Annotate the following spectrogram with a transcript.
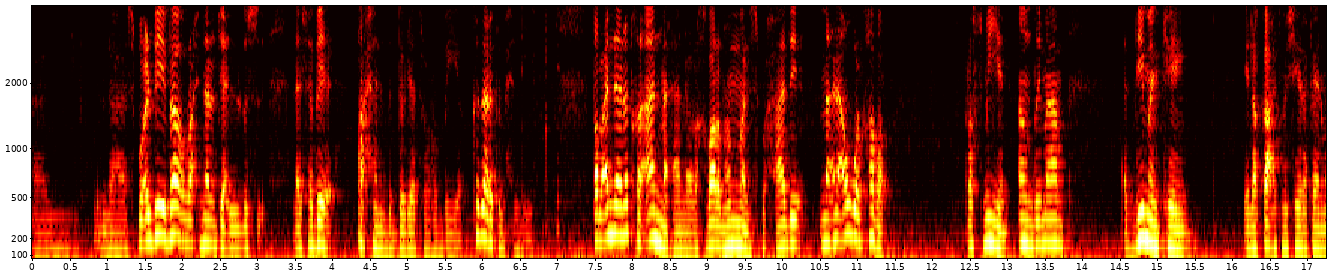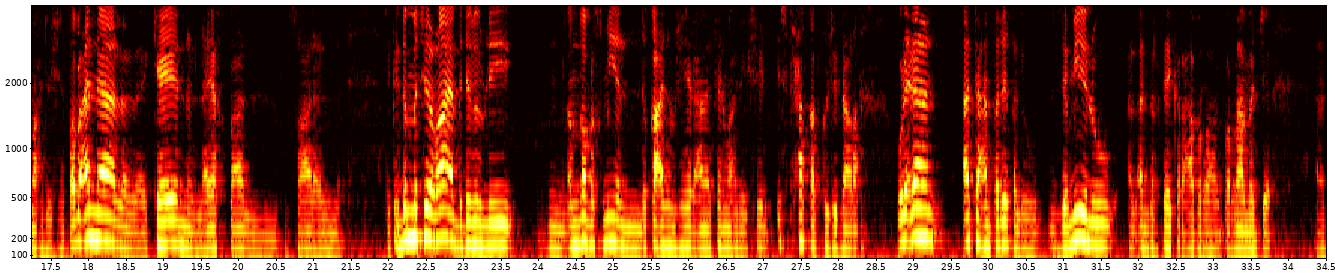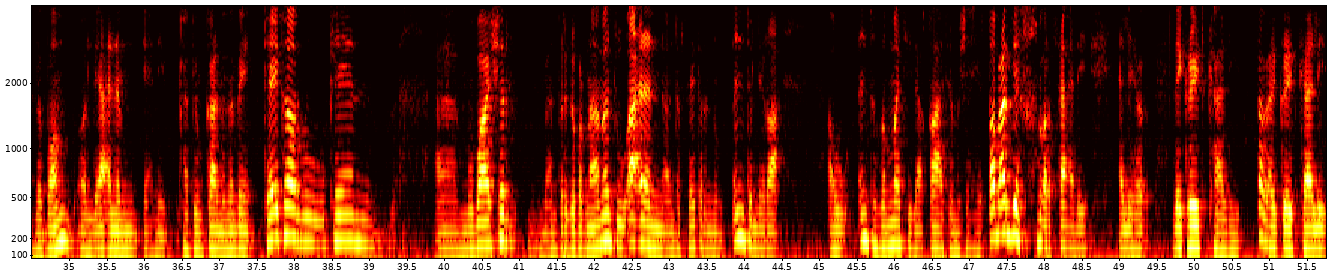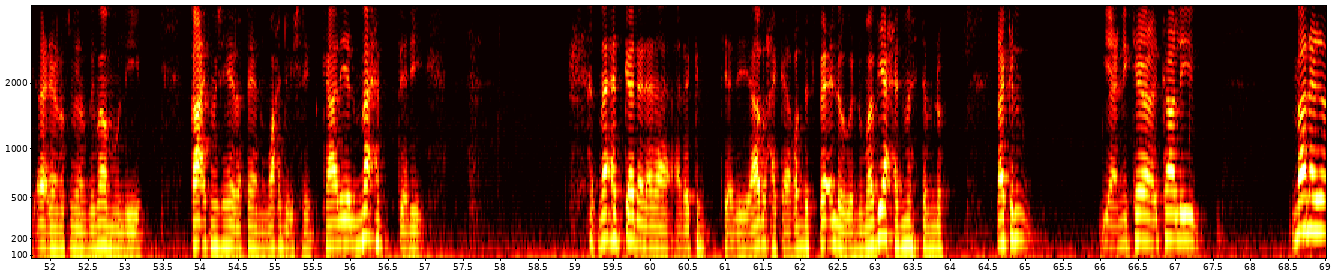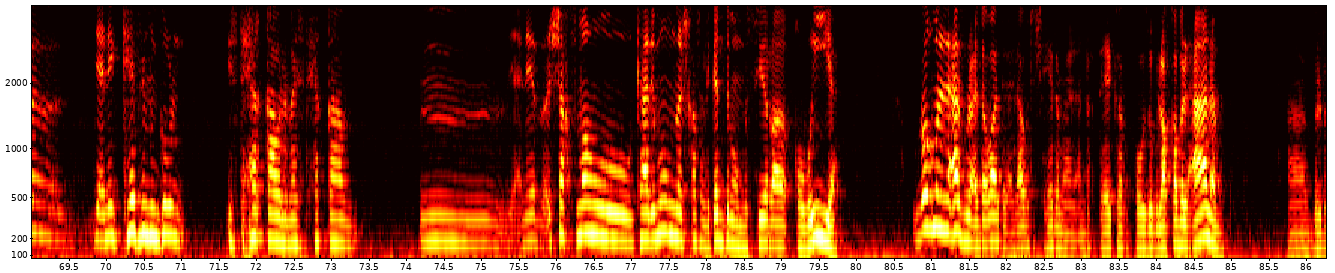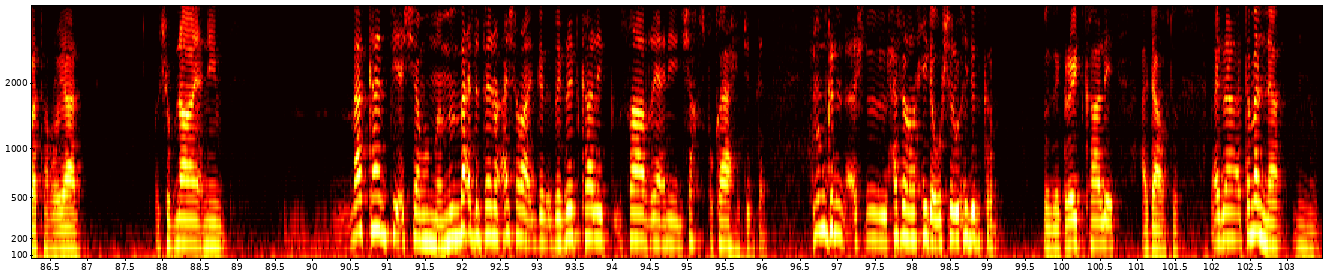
لأسبوع الفيفا وراح نرجع لأسابيع طحن بالدوريات الأوروبية وكذلك المحلية. طبعا ندخل الآن مع الأخبار المهمة الأسبوع هذه معنا اول خبر رسميا انضمام The Demon Kane إلى قاعة مشاهير 2021 طبعا كين لا يخفى المصارع اللي قدم مسيرة رائعة ب WWE انضم رسميا لقاعة المشاهير عام 2021 استحق بكل جدارة. والإعلان أتى عن طريق اللي هو زميله الأندرتيكر عبر برنامج The Bump اللي أعلن يعني كان في مكالمة ما بين تيكر وكين آه، مباشر عن طريق البرنامج وأعلن أندرتيكر إنه أنت اللي راح أو أنت انضميت إلى قاعة المشاهير. طبعا في خبر ثاني اللي هو ذا جريت كالي طبعا جريت كالي أعلن رسميا انضمامه قاعة مشاهير 2021 كان ما حد يعني ما حد كان أنا أنا كنت يعني أضحك ردة فعله انه ما في أحد مهتم له. لكن يعني كالي ما أنا يعني كيف نقول يستحقها ولا ما يستحقها؟ يعني الشخص ما هو كالي مو من الأشخاص اللي قدموا مسيرة قوية. رغم إني أعرف العداوات العداوات الشهيرة مع الأندرتيكر فوزه بلقب العالم آه بال battle royal. شفناه يعني ما كان في أشياء مهمة. من بعد 2010 The Great Khali صار يعني شخص فكاهي جدا. ممكن الحسنة الوحيدة أو الشيء الوحيد يذكر بذا جريت كالي عداوته. لكن أنا أتمنى إنه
